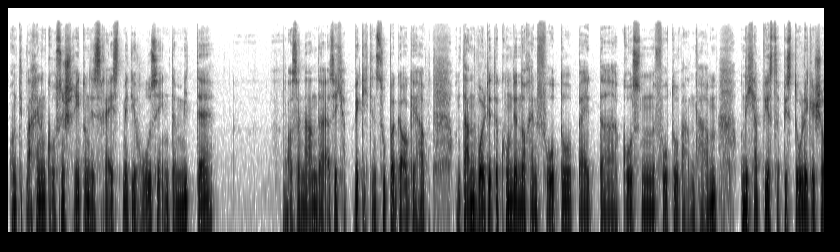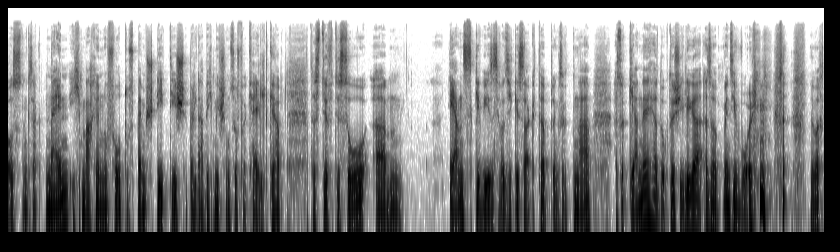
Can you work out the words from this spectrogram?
und mache einen großen Schritt und es reißt mir die Hose in der Mitte auseinander. Also ich habe wirklich den Super-GAU gehabt und dann wollte der Kunde noch ein Foto bei der großen Fotowand haben und ich habe wie aus der Pistole geschossen und gesagt, nein, ich mache nur Fotos beim Stehtisch, weil da habe ich mich schon so verkeilt gehabt. Das dürfte so ähm, ernst gewesen sein, was ich gesagt habe. Dann gesagt, na, also gerne, Herr Dr. Schilliger, also wenn Sie wollen. also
